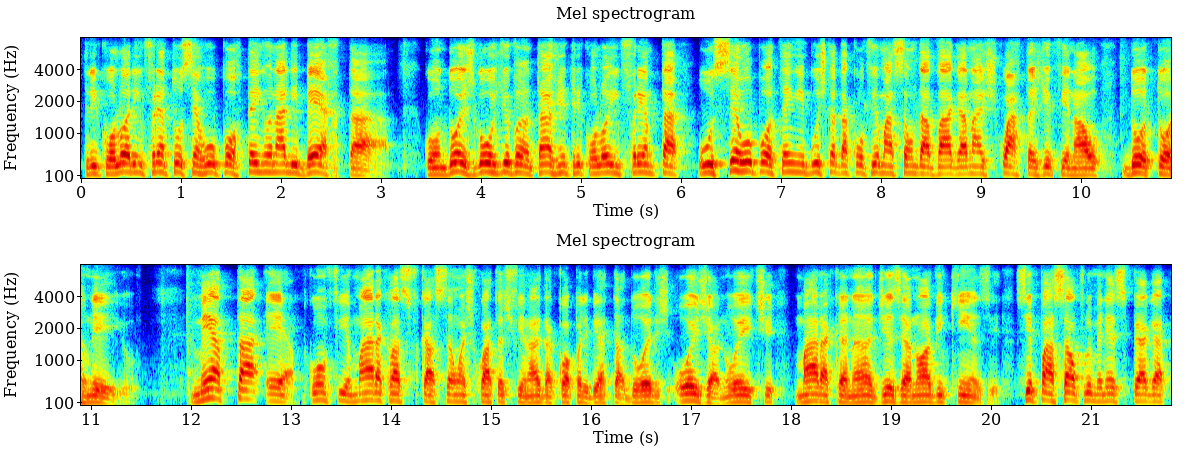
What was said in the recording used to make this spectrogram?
Tricolor enfrenta o Cerro Portenho na Liberta. Com dois gols de vantagem, Tricolor enfrenta o Cerro Portenho em busca da confirmação da vaga nas quartas de final do torneio. Meta é confirmar a classificação às quartas finais da Copa Libertadores, hoje à noite, Maracanã, 19 e 15. Se passar, o Fluminense pega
